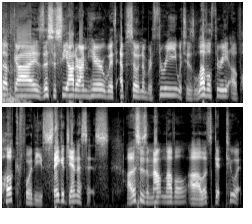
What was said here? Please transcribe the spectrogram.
up guys, this is Sea Otter. I'm here with episode number 3, which is level 3 of Hook for the Sega Genesis. Uh, this is a mountain level, uh, let's get to it.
